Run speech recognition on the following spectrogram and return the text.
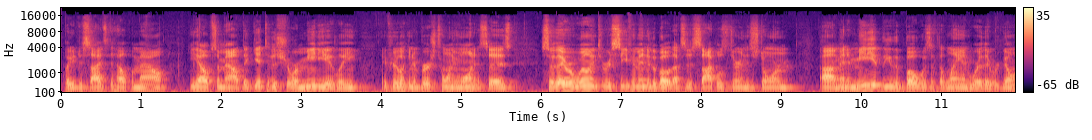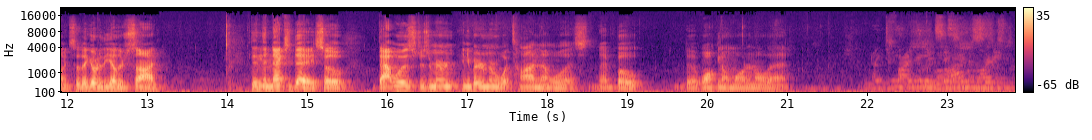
but he decides to help him out. He helps him out. They get to the shore immediately. If you're looking at verse 21, it says, So they were willing to receive him into the boat. That's the disciples during the storm. Um, and immediately the boat was at the land where they were going. So they go to the other side. Then the next day, so that was, does remember anybody remember what time that was? That boat, the walking on water and all that? Like five in the morning.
